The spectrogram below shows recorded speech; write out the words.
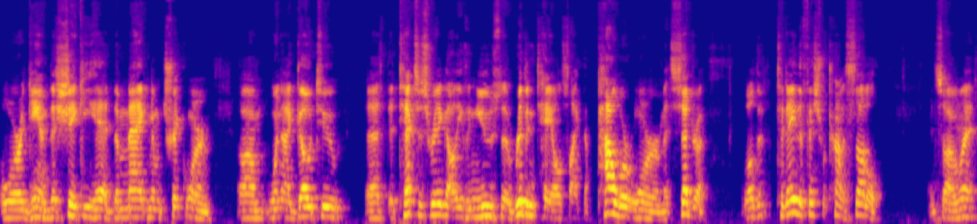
or again the shaky head, the Magnum trick worm. Um, when I go to uh, the Texas rig, I'll even use the ribbon tails like the power worm, etc. Well, the, today the fish were kind of subtle, and so I went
